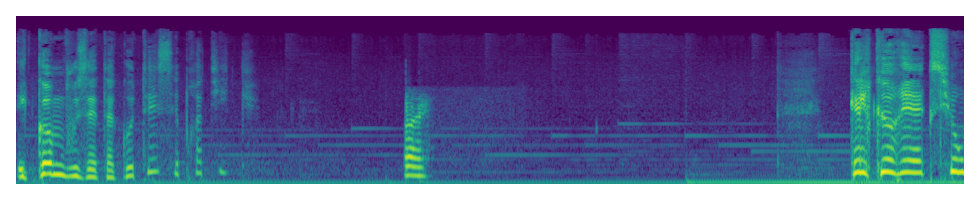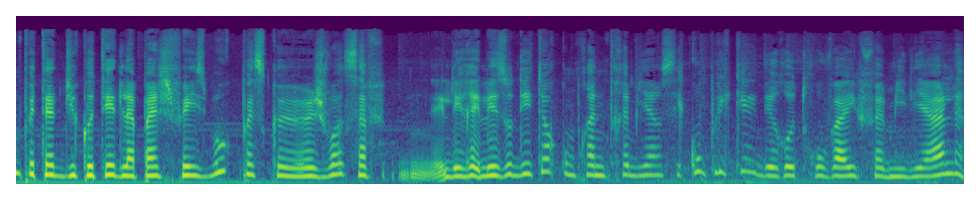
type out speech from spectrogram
Et comme vous êtes à côté, c'est pratique. Ouais. Quelques réactions peut-être du côté de la page Facebook parce que je vois que ça, les, auditeurs comprennent très bien. C'est compliqué des retrouvailles familiales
